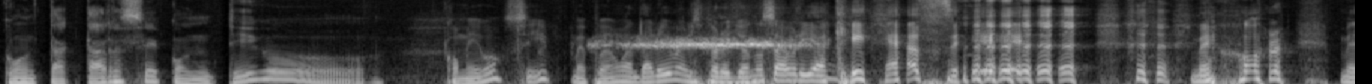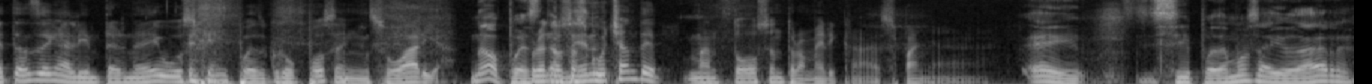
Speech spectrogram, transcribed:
contactarse contigo? conmigo, sí, me pueden mandar emails, pero yo no sabría qué hacer. Mejor métanse al internet y busquen pues grupos en su área. no, pues pero nos escuchan de man, todo Centroamérica, España. hey, si podemos ayudar,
